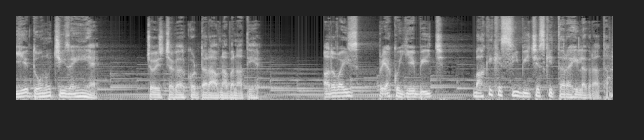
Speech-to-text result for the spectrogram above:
ये दोनों चीज़ें ही हैं जो इस जगह को डरावना बनाती है। अदरवाइज़ प्रिया को यह बीच बाकी के सी बीचेस की तरह ही लग रहा था।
